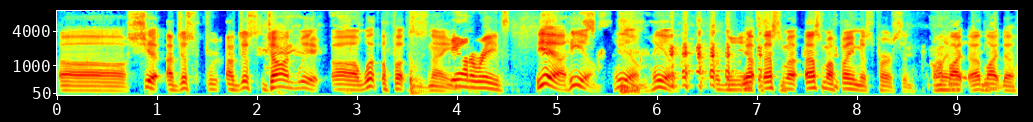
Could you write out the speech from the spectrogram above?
uh, shit. I just, I just John Wick. Uh, what the fuck's his name? Keanu Reeves. Yeah, him, him, him. Yep, that's my that's my famous person. I'd like, I'd like to.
